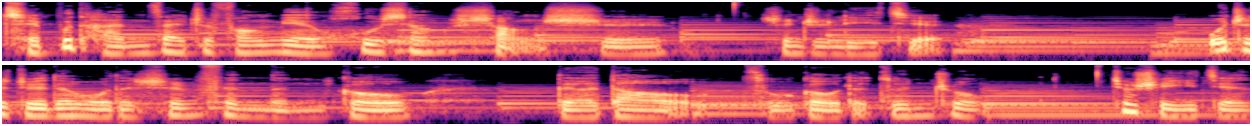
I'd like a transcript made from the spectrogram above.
且不谈在这方面互相赏识，甚至理解，我只觉得我的身份能够。得到足够的尊重，就是一件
